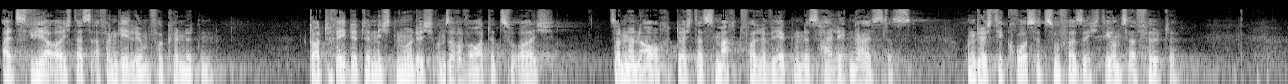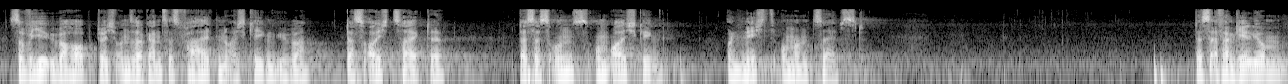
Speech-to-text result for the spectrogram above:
als wir euch das Evangelium verkündeten. Gott redete nicht nur durch unsere Worte zu euch, sondern auch durch das machtvolle Wirken des Heiligen Geistes und durch die große Zuversicht, die uns erfüllte, sowie überhaupt durch unser ganzes Verhalten euch gegenüber, das euch zeigte, dass es uns um euch ging und nicht um uns selbst. Das Evangelium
